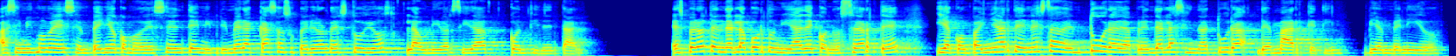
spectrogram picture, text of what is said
Asimismo me desempeño como docente en mi primera casa superior de estudios, la Universidad Continental. Espero tener la oportunidad de conocerte y acompañarte en esta aventura de aprender la asignatura de marketing. Bienvenido.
